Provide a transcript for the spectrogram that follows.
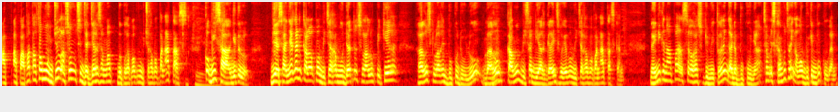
ap- apa-apa, atau muncul langsung sejajar sama beberapa pembicara papan atas. Kok bisa gitu loh? Biasanya kan kalau pembicara muda tuh selalu pikir harus keluarin buku dulu, baru kamu bisa dihargain sebagai pembicara papan atas kan. Nah ini kenapa seorang Sugimitra ini nggak ada bukunya? Sampai sekarang pun saya nggak mau bikin buku kan.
